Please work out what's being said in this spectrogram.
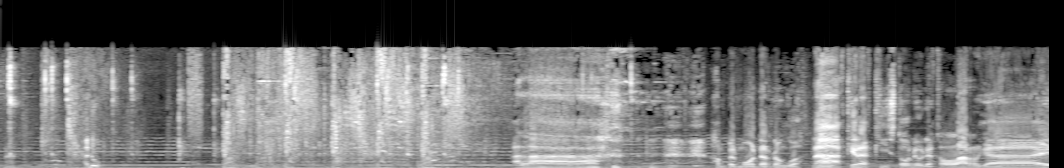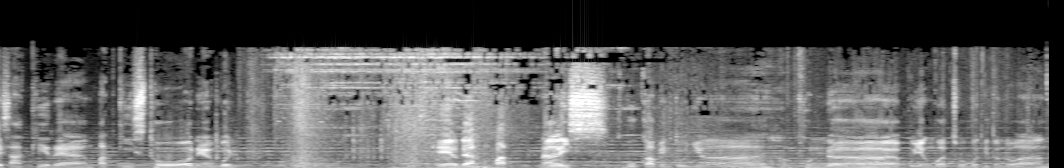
Nah. Aduh. Alah. Hampir modar dong gua. Nah akhirnya keystone udah kelar guys. Akhirnya 4 keystone ya ampun. Oke udah 4 nice. Buka pintunya. Ampun dah. Puyang buat? Cuma buat gitu doang.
